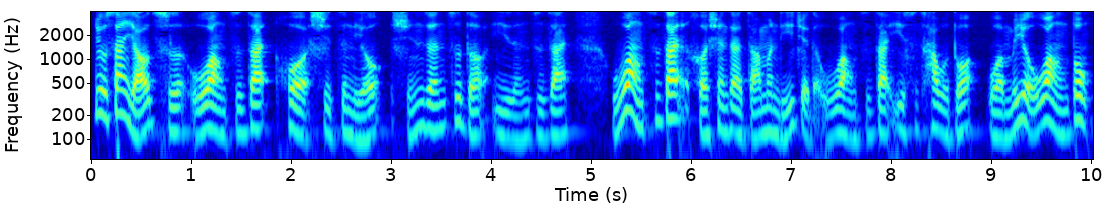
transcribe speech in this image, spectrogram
六三爻辞：无妄之灾，或系之牛，行人之德，一人之灾。无妄之灾和现在咱们理解的无妄之灾意思差不多。我没有妄动，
